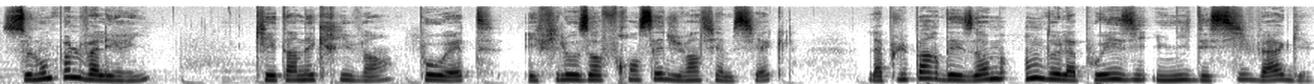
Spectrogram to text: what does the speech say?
Selon Paul Valéry, qui est un écrivain, poète et philosophe français du XXe siècle, la plupart des hommes ont de la poésie une idée si vague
